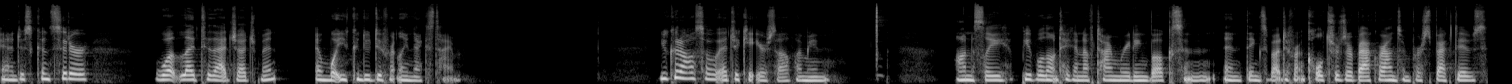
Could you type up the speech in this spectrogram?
and just consider what led to that judgment and what you can do differently next time. You could also educate yourself. I mean, honestly, people don't take enough time reading books and, and things about different cultures or backgrounds and perspectives.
